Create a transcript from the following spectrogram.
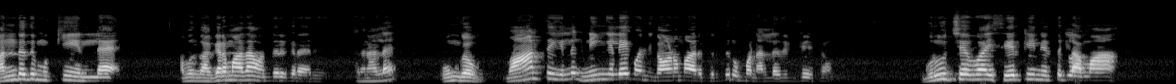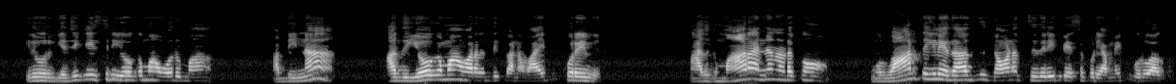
வந்தது முக்கியம் இல்லை. அவர் வகரமாக தான் வந்திருக்கிறாரு. அதனால் உங்கள் வார்த்தைகளில் நீங்களே கொஞ்சம் கவனமாக இருக்கிறது ரொம்ப நல்லது விசேஷம். குரு செவ்வாய் சேர்க்கைன்னு எடுத்துக்கலாமா? இது ஒரு கெஜகேசரி யோகமாக வருமா? அப்படின்னா அது யோகமாக வர்றதுக்கான வாய்ப்பு குறைவு. அதுக்கு மாறா என்ன நடக்கும்? உங்க வார்த்தையில் ஏதாவது கவனத்திதறி சிதறி பேசக்கூடிய அமைப்பு உருவாகும்.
